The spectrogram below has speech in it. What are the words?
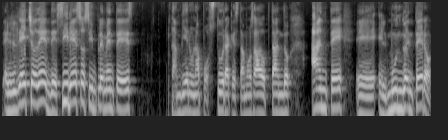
el hecho de decir eso simplemente es también una postura que estamos adoptando ante eh, el mundo entero.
